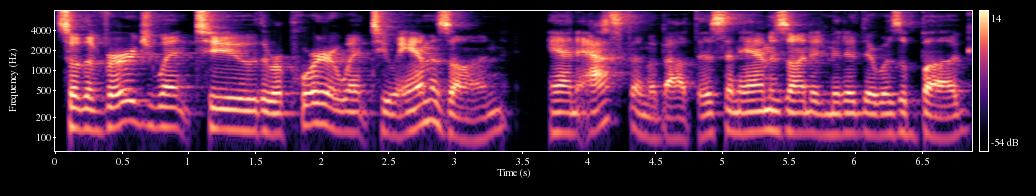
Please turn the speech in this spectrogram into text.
So the Verge went to, the reporter went to Amazon and asked them about this. And Amazon admitted there was a bug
